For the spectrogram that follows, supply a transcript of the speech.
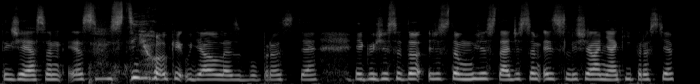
takže já jsem, já jsem z té holky udělal lesbu prostě, jako že se, to, že se to může stát, že jsem i slyšela nějaký prostě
